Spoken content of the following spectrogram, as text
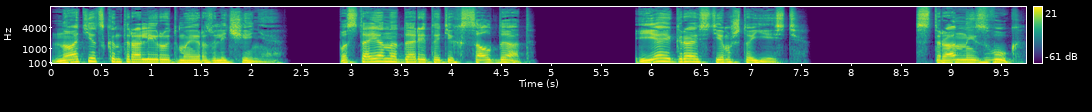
но отец контролирует мои развлечения. Постоянно дарит этих солдат. И я играю с тем, что есть. Странный звук,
